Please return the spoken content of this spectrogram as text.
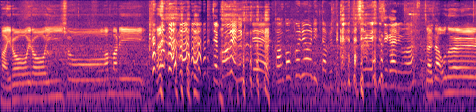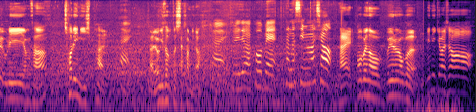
まあいろいろ印象あんまりじゃあ神戸に来て韓国料理食べて帰ったイメージがあります 자 일단 오늘 우리 영상 철인 28 はい 자 여기서부터 시작합니다 はいそれでは神戸楽しみましょう はい神戸の 브이로그見に行きましょう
